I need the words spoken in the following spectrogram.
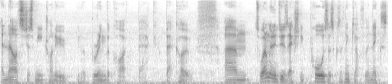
And now it's just me trying to you know bring the cart back back home. Um, so what I'm going to do is actually pause this because I think yeah for the next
